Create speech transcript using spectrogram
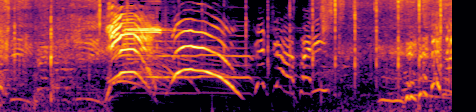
Yeah! Woo! Good job, buddy.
